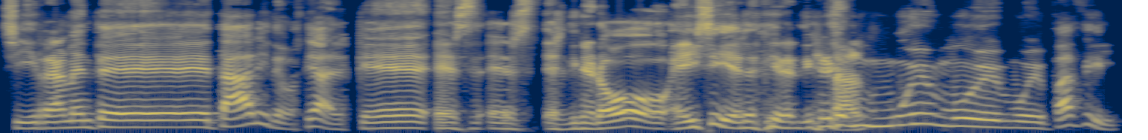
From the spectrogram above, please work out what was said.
si realmente tal, y digo, hostia, es que es, es, es dinero easy, es decir, es dinero muy, muy, muy fácil.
